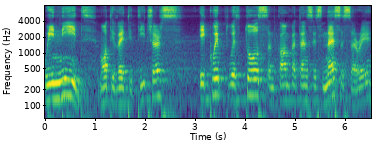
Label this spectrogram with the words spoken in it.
We need motivated teachers equipped with tools and competencies necessary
